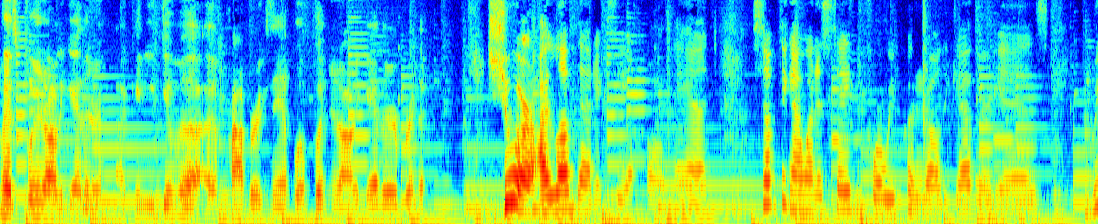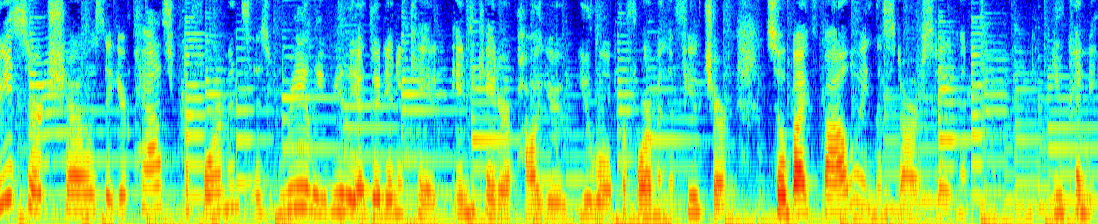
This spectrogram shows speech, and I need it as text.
let's put it all together. Uh, can you give a, a proper example of putting it all together, Brenda? Sure, I love that example. And something I want to say before we put it all together is research shows that your past performance is really, really a good indicator indicator of how you, you will perform in the future. So by following the STAR statement, you can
